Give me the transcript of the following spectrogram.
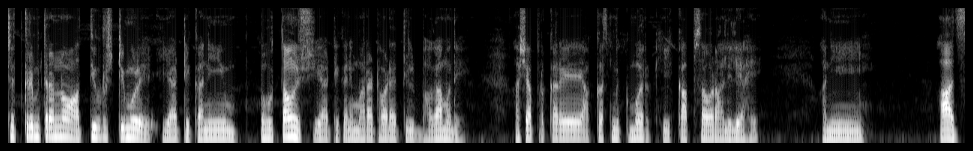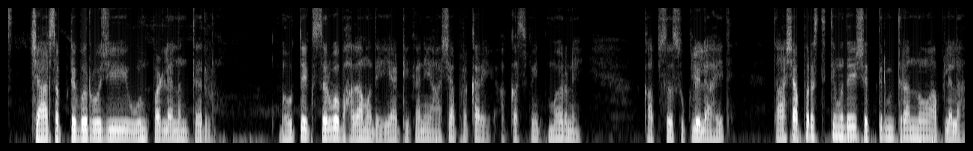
शेतकरी मित्रांनो अतिवृष्टीमुळे या ठिकाणी बहुतांश या ठिकाणी मराठवाड्यातील भागामध्ये अशा प्रकारे आकस्मिक मर ही कापसावर आलेली आहे. आणि आज चार सप्टेंबर रोजी ऊन पडल्यानंतर बहुतेक सर्व भागामध्ये या ठिकाणी अशा प्रकारे आकस्मिक मरने कापसं सुकलेले आहेत. तर अशा परिस्थितीमध्ये शेतकरी मित्रांनो आपल्याला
